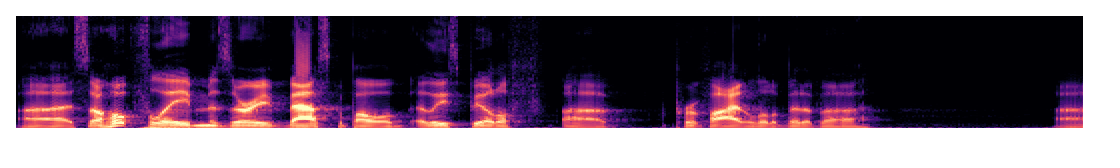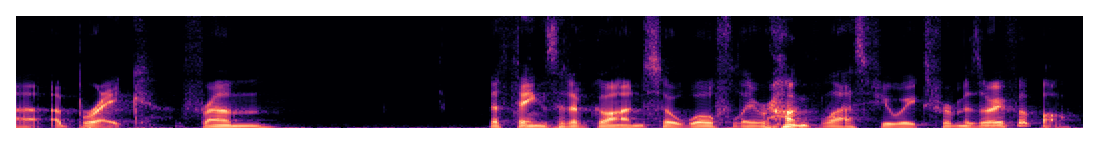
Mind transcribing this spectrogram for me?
Uh, so hopefully, Missouri basketball will at least be able to uh, provide a little bit of a uh, a break from the things that have gone so woefully wrong the last few weeks for Missouri football.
